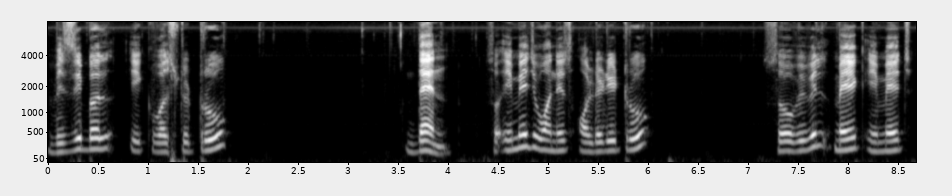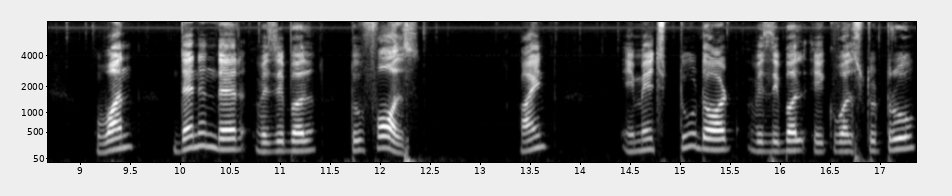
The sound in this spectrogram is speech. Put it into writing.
visible equals to true then so image 1 is already true. So we will make image 1 then and there visible to false fine. Image 2 dot visible equals to true.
